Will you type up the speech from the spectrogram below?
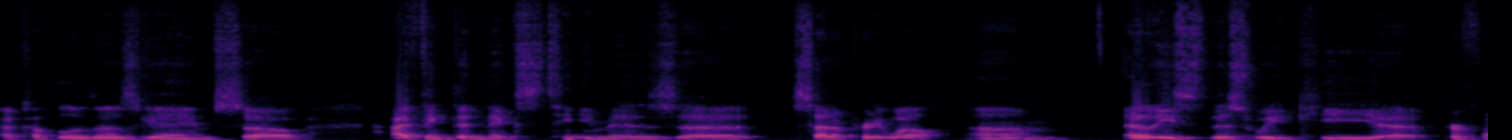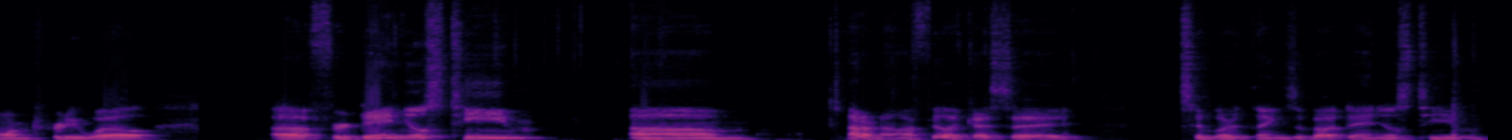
a couple of those games. So I think the Nick's team is uh, set up pretty well. Um, at least this week, he uh, performed pretty well. Uh, for Daniel's team, um, I don't know. I feel like I say similar things about Daniel's team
